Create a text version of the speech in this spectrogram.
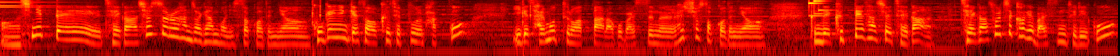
어, 신입 때 제가 실수를 한 적이 한 번 있었거든요. 고객님께서 그 제품을 받고 이게 잘못 들어왔다라고 말씀을 해주셨었거든요. 근데 그때 사실 제가 제가 솔직하게 말씀드리고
